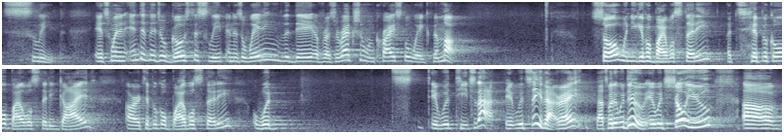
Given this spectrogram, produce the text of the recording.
sleep. It's when an individual goes to sleep and is awaiting the day of resurrection when Christ will wake them up. So, when you give a Bible study, a typical Bible study guide or a typical Bible study would it would teach that. It would say that, right? That's what it would do. It would show you um,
